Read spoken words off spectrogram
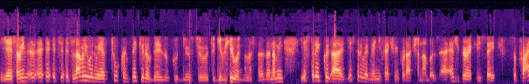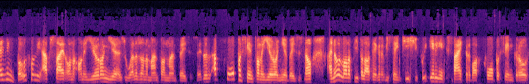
Yes, I mean it's it's lovely when we have two consecutive days of good news to to give you and the listeners. And I mean, yesterday uh, yesterday we had manufacturing production numbers, uh, as you correctly say, surprising both on the upside on a, on a year on year as well as on a month on month basis. It was up four percent on a year on year basis. Now I know a lot of people out there are going to be saying, "Geez, if we're getting excited about four percent growth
